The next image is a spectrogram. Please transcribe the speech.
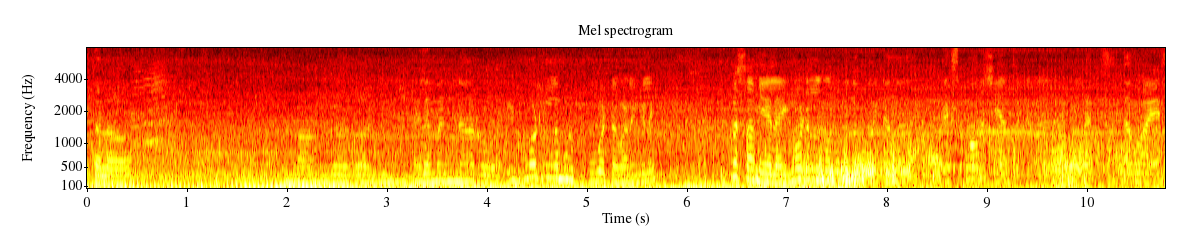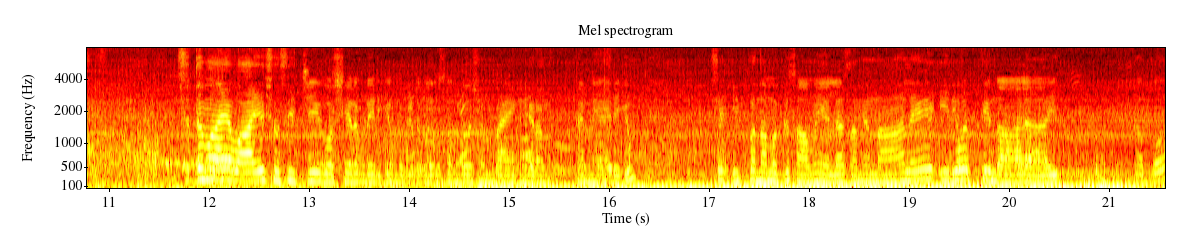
സ്ഥലം? എലമന്നാർ റോഡ്. ഇങ്ങോട്ടുള്ള നമുക്ക് പോകട്ടെ വേണമെങ്കിൽ ഇപ്പോൾ സമയമല്ല ഇങ്ങോട്ടുള്ള നമുക്കൊന്ന് പോയിട്ടൊന്ന് എക്സ്പ്ലോർ ചെയ്യാൻ പറ്റുന്നത് ശുദ്ധമായ ശുദ്ധമായ വായു ശ്വസിച്ച് കുറച്ച് നേരം ഇവിടെ ഇരിക്കുമ്പോൾ കിട്ടുന്ന ഒരു സന്തോഷം ഭയങ്കരം തന്നെയായിരിക്കും. പക്ഷെ ഇപ്പം നമുക്ക് സമയമല്ല സമയം നാല് ഇരുപത്തി നാലായി അപ്പോൾ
